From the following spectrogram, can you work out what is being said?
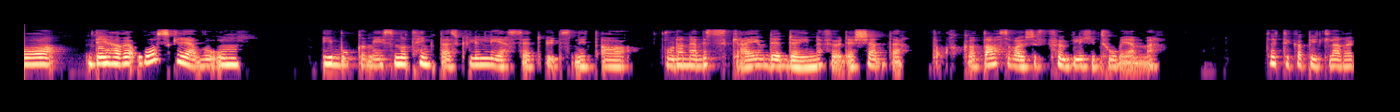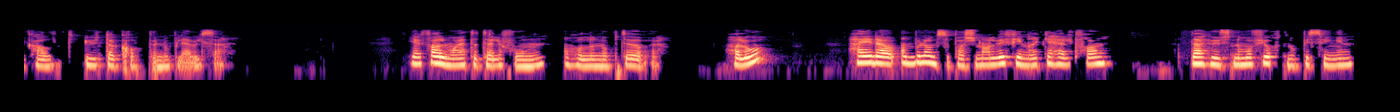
Og det har jeg òg skrevet om i boka mi, så nå tenkte jeg skulle lese et utsnitt av hvordan jeg beskrev det døgnet før det skjedde, for akkurat da så var jo selvfølgelig ikke Tore hjemme. Dette kapitlet er kalt Ut av kroppen-opplevelse. Jeg falmer etter telefonen og holder den opp til øret. Hallo? Hei, det er ambulansepersonale, vi finner ikke helt fram. Det er hus nummer 14 oppe i svingen.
